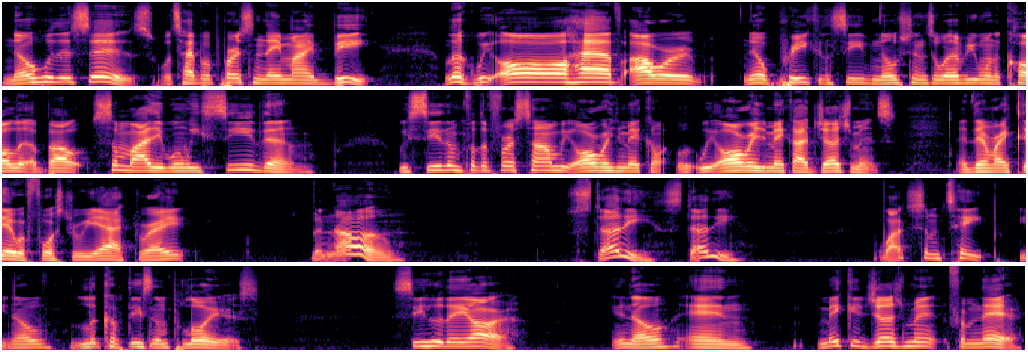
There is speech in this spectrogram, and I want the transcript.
Know who this is, what type of person they might be. Look, we all have our you know preconceived notions or whatever you want to call it about somebody when we see them. We see them for the first time, we already make we already make our judgments. And then right there we're forced to react, right? But no. Study, study watch some tape, you know, look up these employers, see who they are, you know, and make a judgment from there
